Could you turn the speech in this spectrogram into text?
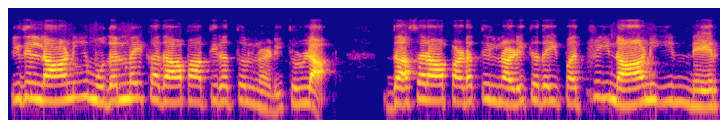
இதில் நானி முதன்மை கதாபாத்திரத்தில் நடித்துள்ளார். தசரா படத்தில் நடித்ததை பற்றி நானியின் நேர்காணல்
